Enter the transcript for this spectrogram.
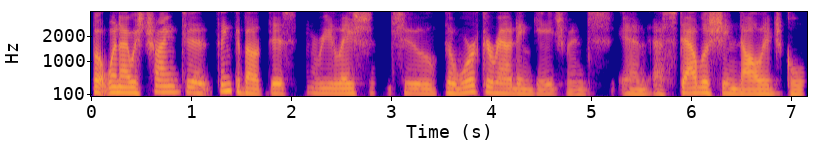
But when I was trying to think about this in relation to the work around engagement and establishing knowledge goals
